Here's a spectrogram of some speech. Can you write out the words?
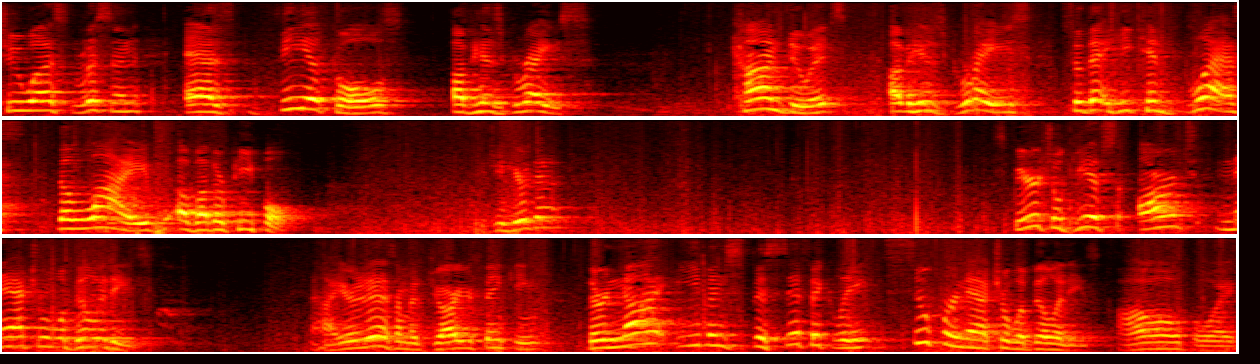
to us, listen, as vehicles of His grace, conduits of His grace, so that He can bless the lives of other people. Did you hear that? Spiritual gifts aren't natural abilities. Now, here it is. I'm going to jar your thinking. They're not even specifically supernatural abilities. Oh, boy.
